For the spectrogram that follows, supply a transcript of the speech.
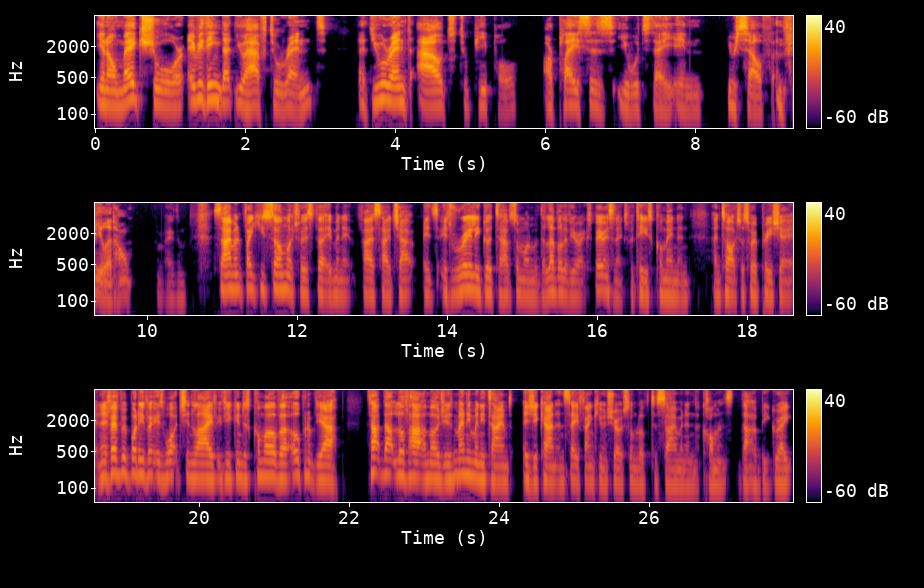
you know make sure everything that you have to rent that you rent out to people are places you would stay in yourself and feel at home. Amazing. Simon, thank you so much for this 30 minute fireside chat. It's it's really good to have someone with the level of your experience and expertise come in and, and talk to us. We appreciate it. And if everybody that is watching live, if you can just come over, open up the app, tap that love heart emoji as many, many times as you can and say thank you and show some love to Simon in the comments. That would be great.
